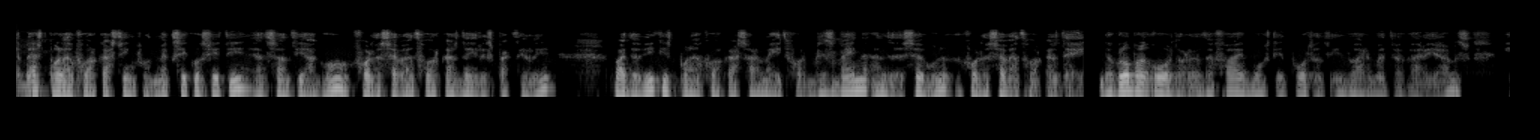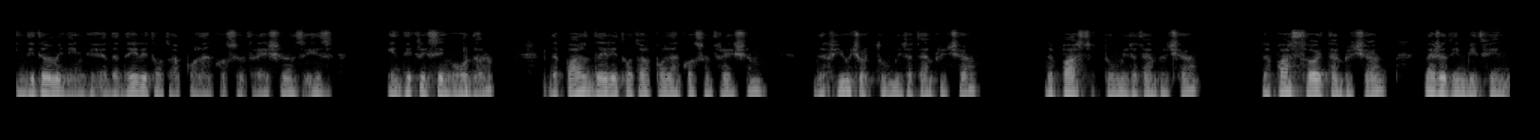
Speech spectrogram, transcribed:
The best pollen forecasts include Mexico City and Santiago for the seventh forecast day, respectively, while the weakest pollen forecasts are made for Brisbane and Seoul for the seventh forecast day. The global order of the five most important environmental variables in determining the daily total pollen concentrations is, in decreasing order, the past daily total pollen concentration, the future 2 meter temperature, the past 2 meter temperature, the past soil temperature measured in between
